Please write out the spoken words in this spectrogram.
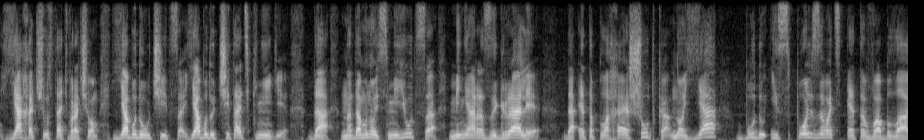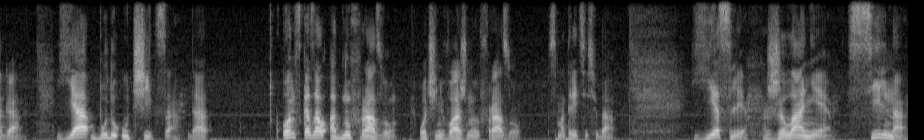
я хочу стать врачом, я буду учиться, я буду читать книги. Да, надо мной смеются, меня разыграли, да, это плохая шутка, но я буду использовать это во благо. Я буду учиться, да. Он сказал одну фразу, очень важную фразу. Смотрите сюда. Если желание сильно,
